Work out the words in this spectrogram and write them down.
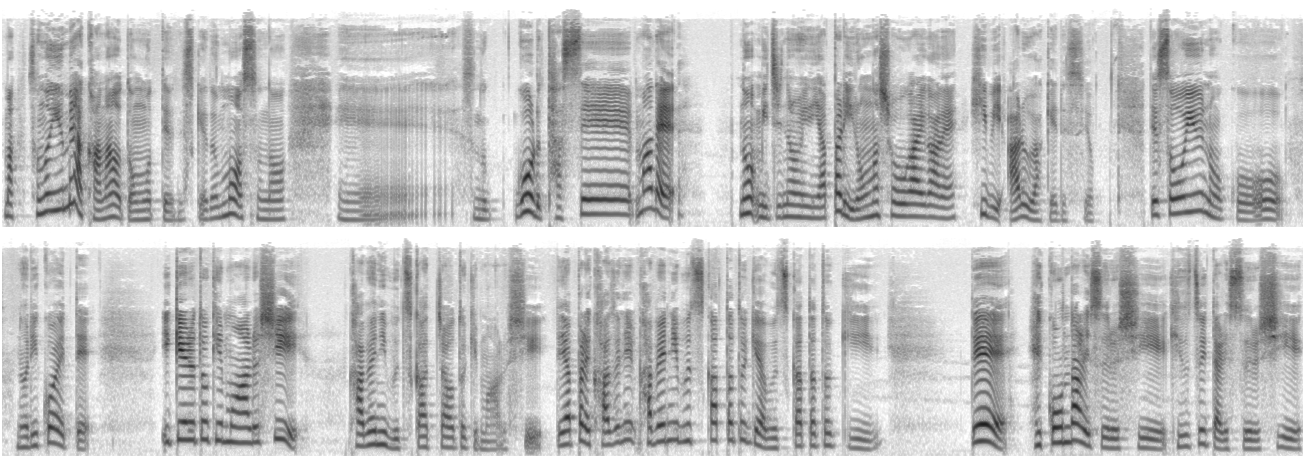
まあ、その夢は叶うと思ってるんですけども、その、えー、そのゴール達成までの道のりにやっぱりいろんな障害がね、日々あるわけですよ。で、そういうのをこう、乗り越えていける時もあるし、壁にぶつかっちゃう時もあるし、で、やっぱり風に、壁にぶつかった時はぶつかった時で、凹んだりするし、傷ついたりするし、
